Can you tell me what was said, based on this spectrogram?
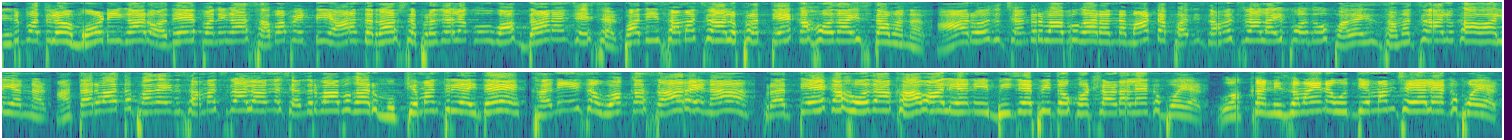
తిరుపతిలో మోడీ గారు అదే పనిగా సభ పెట్టి ఆంధ్ర రాష్ట్ర ప్రజలకు వాగ్దానం చేశాడు. పది సంవత్సరాలు ప్రత్యేక హోదా ఇస్తామన్నారు. ఆ రోజు చంద్రబాబు గారు అన్న మాట పది సంవత్సరాలు అయిపోదు పదహైదు సంవత్సరాలు కావాలి అన్నాడు. ఆ తర్వాత పదహైదు సంవత్సరాలు అన్న చంద్రబాబు గారు ముఖ్యమంత్రి అయితే కనీసం ఒక్కసారైనా ప్రత్యేక హోదా కావాలి అని బీజేపీతో కొట్లాడలేకపోయాడు. ఒక్క నిజమైన ఉద్యమం చేయలేకపోయాడు.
